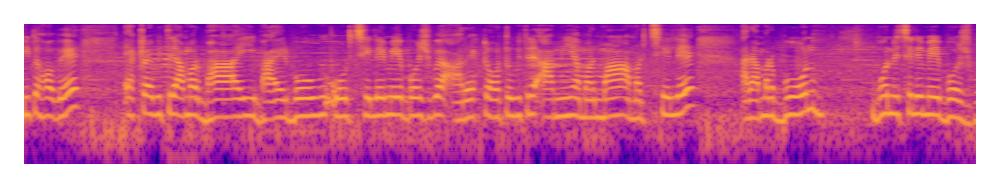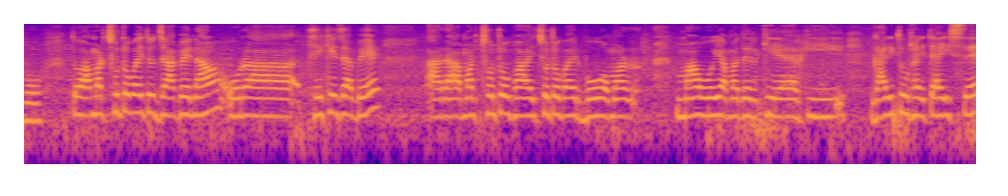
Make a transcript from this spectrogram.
নিতে হবে। একটার ভিতরে আমার ভাই, ভাইয়ের বউ, ওর ছেলে মেয়ে বসবে, আর একটা অটোর ভিতরে আমি, আমার মা, আমার ছেলে, আর আমার বোন, বোনের ছেলে মেয়ে বসবো। তো আমার ছোটো ভাই তো যাবে না, ওরা থেকে যাবে। আর আমার ছোট ভাই, ছোট ভাইয়ের বউ, আমার মা ওই আমাদেরকে আর কি গাড়িতে উঠাইতে আইসে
